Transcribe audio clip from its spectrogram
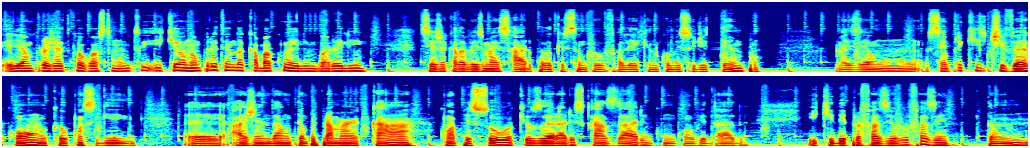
ele é um projeto que eu gosto muito e que eu não pretendo acabar com ele, embora ele seja cada vez mais raro pela questão que eu falei aqui no começo de tempo. Mas é um. Sempre que tiver como, que eu conseguir é, agendar um tempo para marcar com a pessoa, que os horários casarem com o convidado e que dê para fazer, eu vou fazer. Então.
